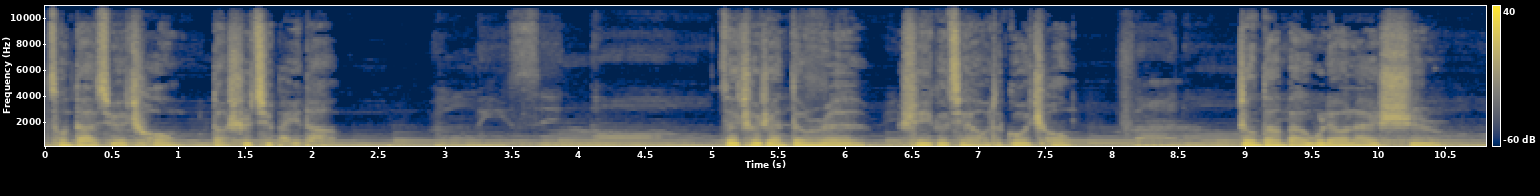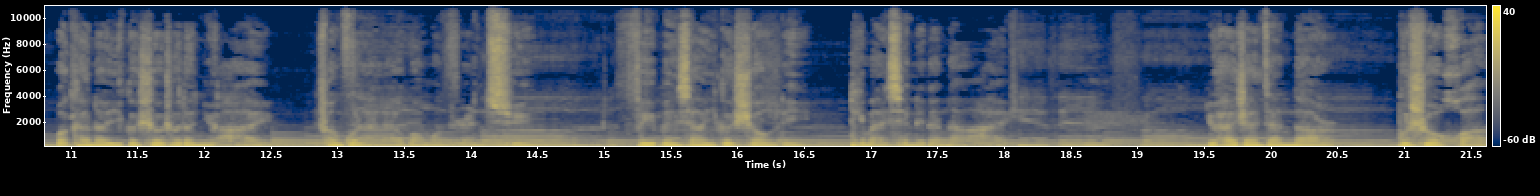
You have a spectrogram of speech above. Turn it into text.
从大学城到市区陪她。在车站等人是一个煎熬的过程。正当百无聊赖时，我看到一个瘦瘦的女孩穿过来来往往的人群，飞奔向一个手里提满行李的男孩。女孩站在那儿，不说话，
